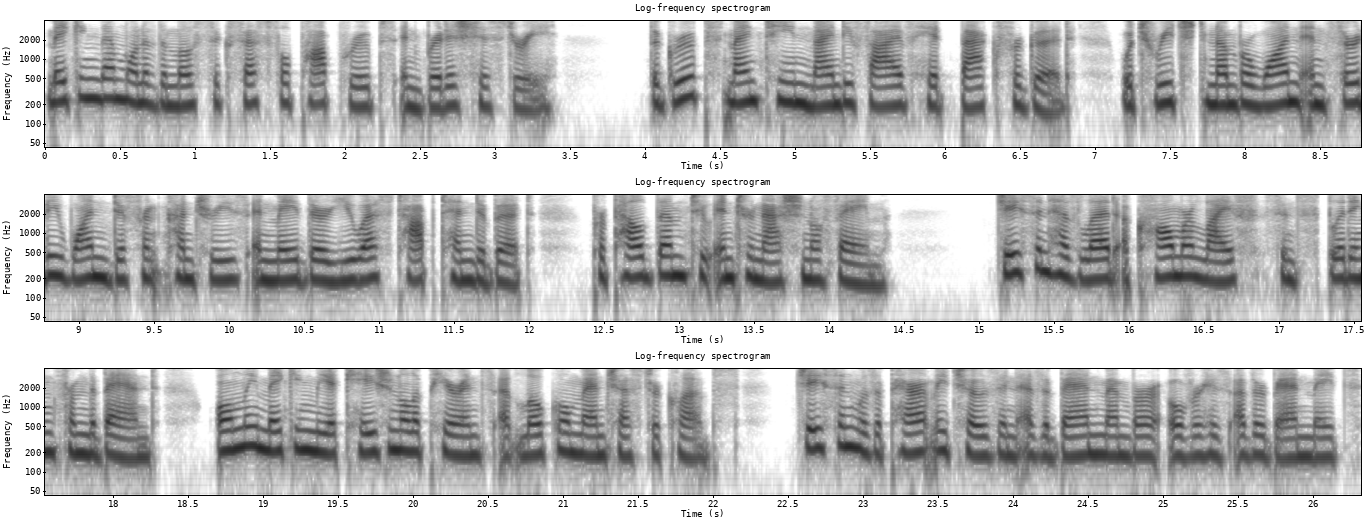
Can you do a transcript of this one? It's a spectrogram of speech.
making them one of the most successful pop groups in British history. The group's 1995 hit Back for Good, which reached number one in 31 different countries and made their US top 10 debut, propelled them to international fame. Jason has led a calmer life since splitting from the band, only making the occasional appearance at local Manchester clubs. Jason was apparently chosen as a band member over his other bandmates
